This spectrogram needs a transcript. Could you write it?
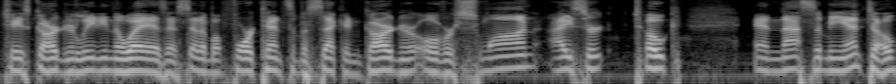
Chase Gardner leading the way, as I said, about four tenths of a second. Gardner over Swan, Isert, Toke, and Nascimento.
